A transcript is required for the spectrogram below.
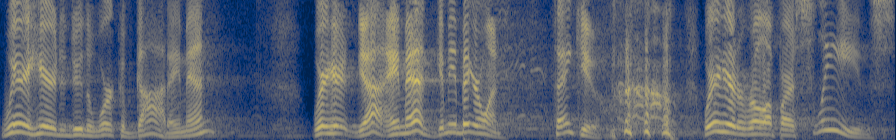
We're here to do the work of God. Amen? We're here, yeah, amen. Give me a bigger one. Thank you. We're here to roll up our sleeves.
